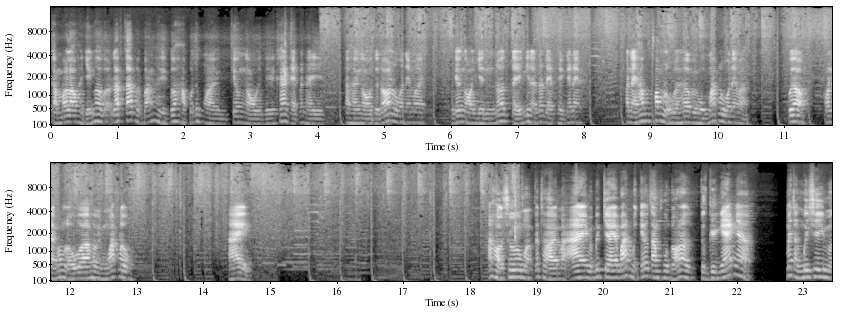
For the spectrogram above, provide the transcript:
cầm bao lâu thầy chuyển qua laptop rồi bắn thì có học ở nước ngoài keo ngồi thì khá đẹp bên thầy thầy ngồi từ đó luôn anh em ơi. Keo ngồi nhìn nó tiện với là nó đẹp thiệt anh em. Con này không phong lụ hơi bị mù mắt luôn anh em à quý không? Con này phong lụ hơi bị mù mắt luôn. Hay. À, hồi xưa mà cái thời mà ai mà biết chơi ipad mà kéo tâm khuôn đỏ là cực kỳ ngán nha mấy thằng pc mà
